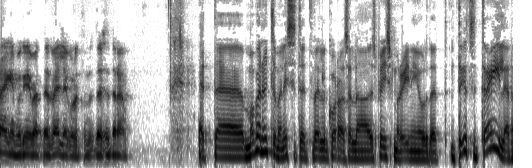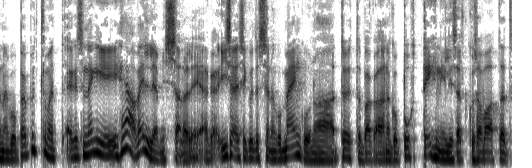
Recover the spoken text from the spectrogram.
räägime kõigepealt need väljakuulutamised asjad ära. Et äh, ma pean ütlema lihtsalt, et veel korra selle Space Marine'i juurde, et tegelikult see treiler nagu peab ütlema, et ega see nägi hea välja, mis seal oli, aga iseasi, kuidas see nagu mänguna töötab, aga nagu puhttehniliselt, kui sa vaatad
